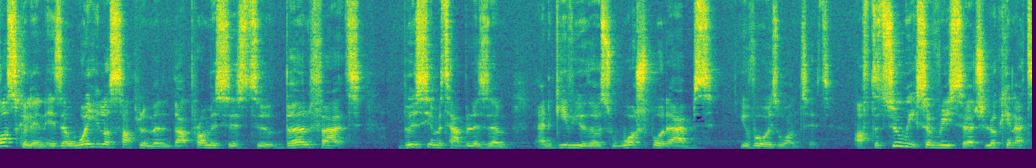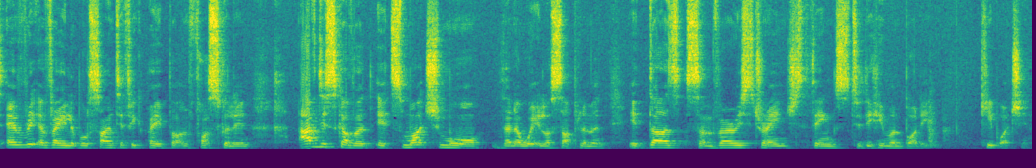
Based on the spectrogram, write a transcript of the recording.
Forskolin is a weight loss supplement that promises to burn fat, boost your metabolism, and give you those washboard abs you've always wanted. After two weeks of research looking at every available scientific paper on Forskolin, I've discovered it's much more than a weight loss supplement. It does some very strange things to the human body. Keep watching.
